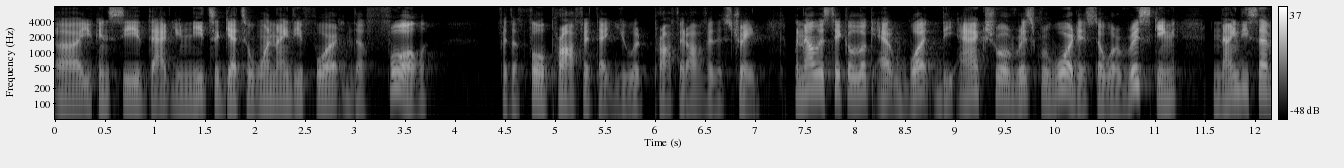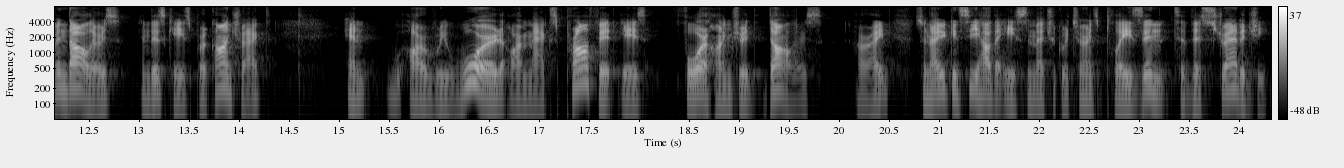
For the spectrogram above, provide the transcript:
uh, you can see that you need to get to 194 the full for the full profit that you would profit off of this trade. But now let's take a look at what the actual risk reward is. So we're risking $97 in this case per contract, and our reward, our max profit is $400. All right. So now you can see how the asymmetric returns plays into this strategy.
